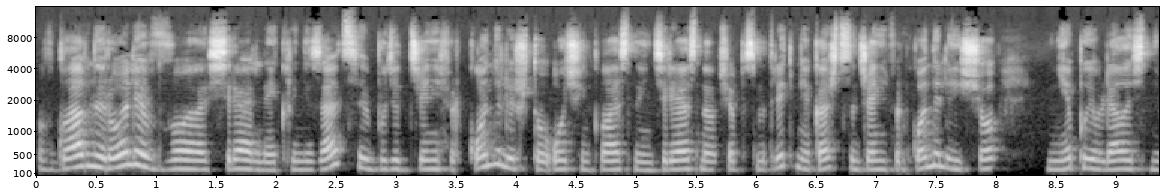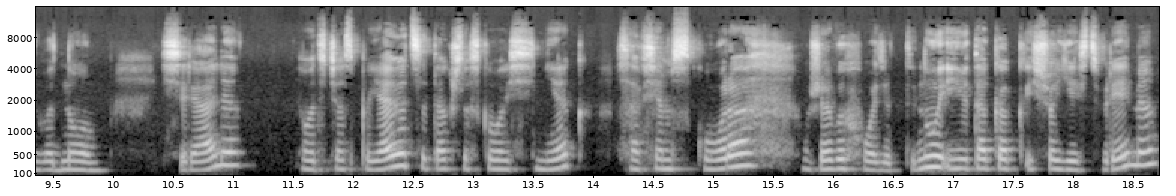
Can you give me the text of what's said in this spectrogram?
В главной роли в сериальной экранизации будет Дженнифер Коннелли, что очень классно интересно вообще посмотреть. Мне кажется, Дженнифер Коннелли еще не появлялась ни в одном сериале. Вот сейчас появится, так что сквозь снег совсем скоро уже выходит. Ну и так как еще есть время,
